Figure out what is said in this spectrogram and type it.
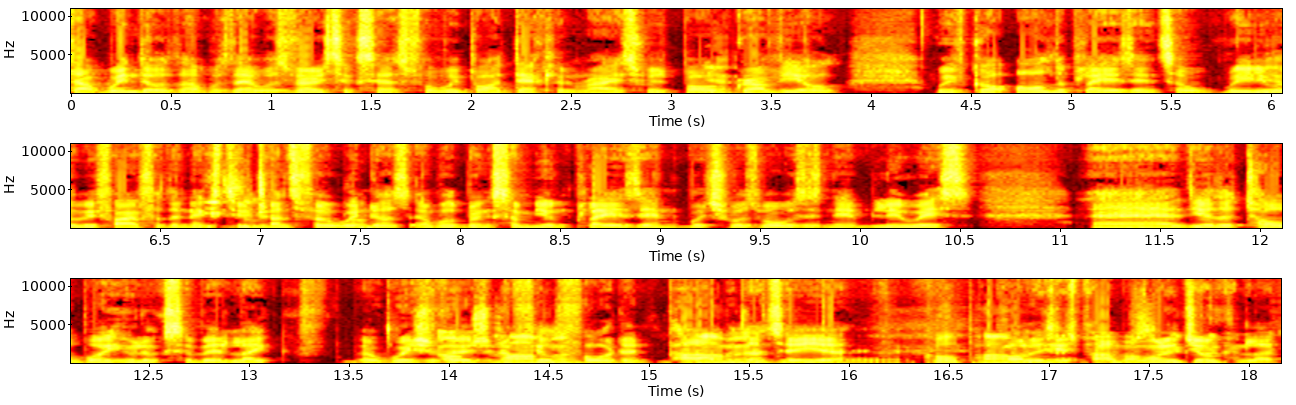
that window that was there was very successful. We bought Declan Rice, we bought yeah. Gvardiol, we've got all the players in, so really yeah. we'll be fine for the next Easily. two transfer windows, and we'll bring some young players in, which was what was his name, Lewis, uh, yeah. the other tall boy who looks a bit like a wish version Palmer. of Phil Foden, Palmer. Palmer that's it, yeah. Cole Palmer. Apologies, Palmer. I'm only joking, lad.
